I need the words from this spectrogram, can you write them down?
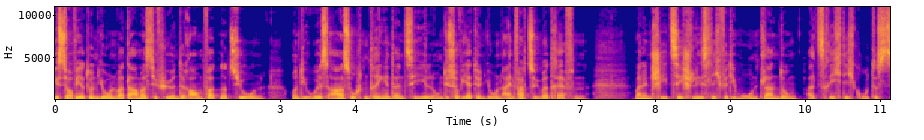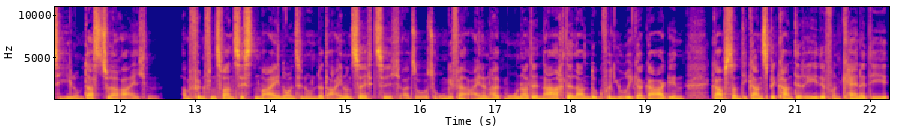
Die Sowjetunion war damals die führende Raumfahrtnation und die USA suchten dringend ein Ziel, um die Sowjetunion einfach zu übertreffen. Man entschied sich schließlich für die Mondlandung als richtig gutes Ziel, um das zu erreichen. Am 25. Mai 1961, also so ungefähr eineinhalb Monate nach der Landung von Juri Gagarin, gab es dann die ganz bekannte Rede von Kennedy,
